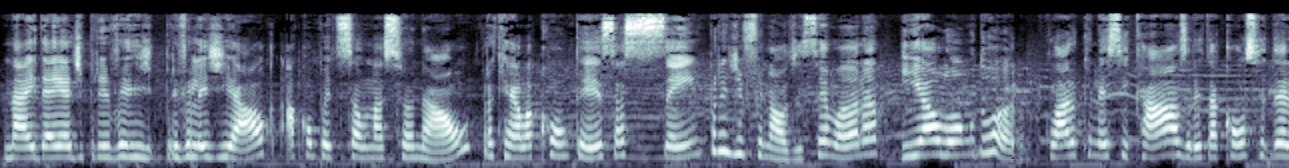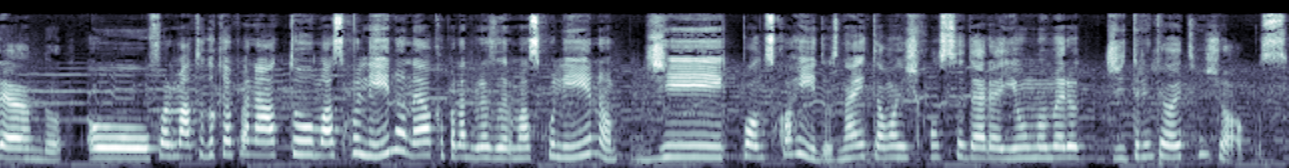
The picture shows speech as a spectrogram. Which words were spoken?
na ideia de privilegiar a competição nacional para que ela aconteça sempre de final de semana e ao longo do ano. Claro que nesse caso ele está considerando o formato do campeonato masculino, né, o campeonato brasileiro masculino de pontos corridos, né? Então a gente considera aí um número de 38 jogos.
